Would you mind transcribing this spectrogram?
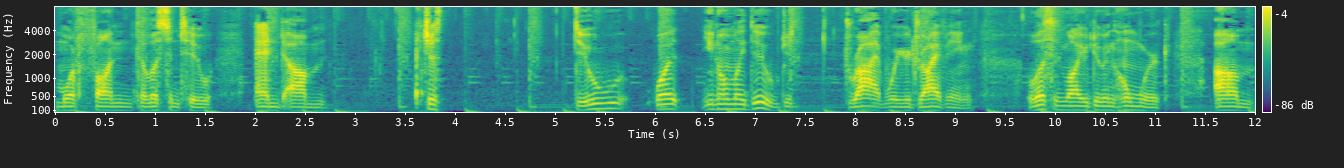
more fun to listen to, and um, just do what you normally do. Just drive where you're driving, listen while you're doing homework. Um,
